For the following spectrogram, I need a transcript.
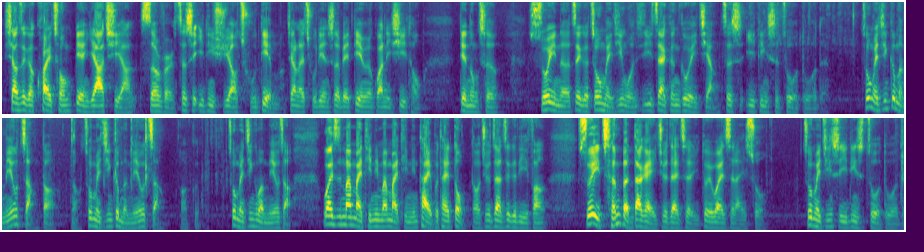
像这个快充变压器啊，server，这是一定需要厨电嘛，将来厨电设备、电源管理系统、电动车。所以呢，这个中美金我一再跟各位讲，这是一定是做多的。中美金根本没有涨到啊，中美金根本没有涨啊。中美金根本没有涨，外资买买停停买买停停，它也不太动，哦，就在这个地方，所以成本大概也就在这里。对外资来说，中美金是一定是做多的。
